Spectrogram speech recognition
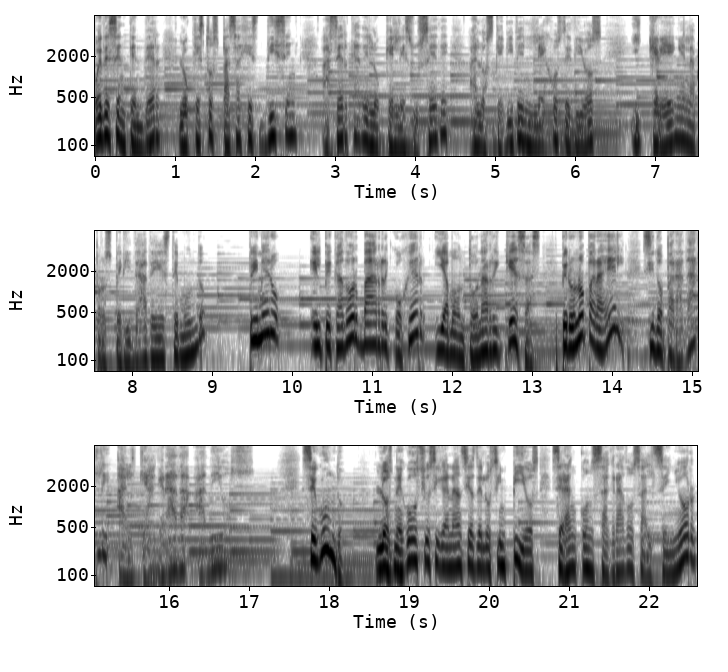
¿Puedes entender lo que estos pasajes dicen acerca de lo que le sucede a los que viven lejos de Dios y creen en la prosperidad de este mundo? Primero, el pecador va a recoger y amontonar riquezas, pero no para él, sino para darle al que agrada a Dios. Segundo, los negocios y ganancias de los impíos serán consagrados al Señor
